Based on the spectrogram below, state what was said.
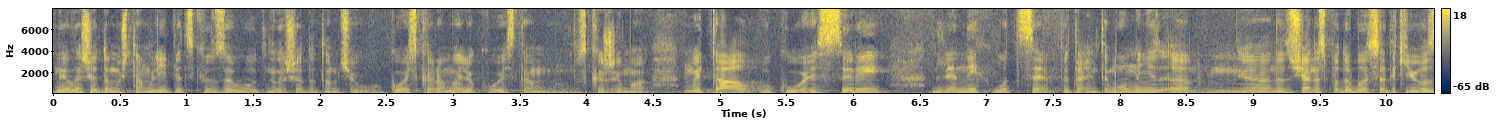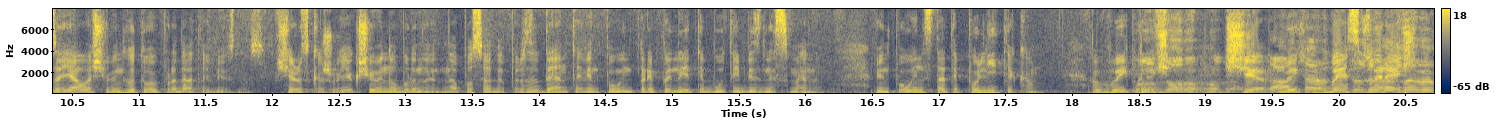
Не лише тому, що там Ліпецький завод, не лише там, чи у когось карамель, у когось там, скажімо, метал, у когось сири. Для них оце питання. Тому мені е, е, надзвичайно сподобалася такі його заява, що він готовий продати бізнес. Ще раз кажу, якщо він обраний на посаду президента, він повинен припинити бути бізнесменом. Він повинен стати політиком. Виключ... Прозоро продати, Ще, так? ви... Ще один дуже безперечно.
